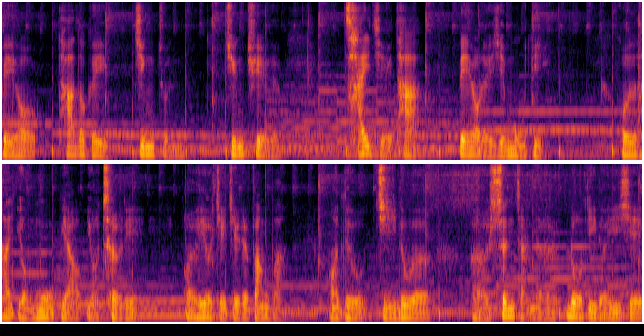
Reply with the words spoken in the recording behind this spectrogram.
背后，它都可以精准、精确的拆解它背后的一些目的，或者它有目标、有策略，或也有解决的方法，哦，都记录了呃生产的落地的一些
